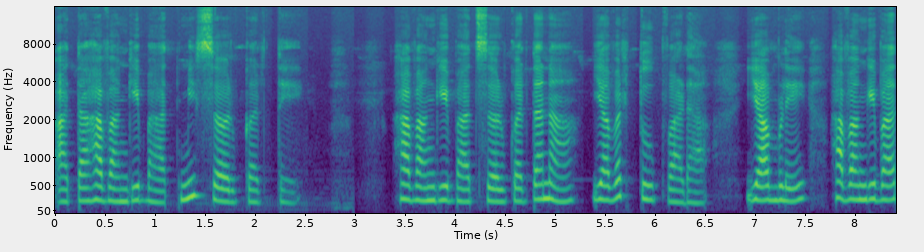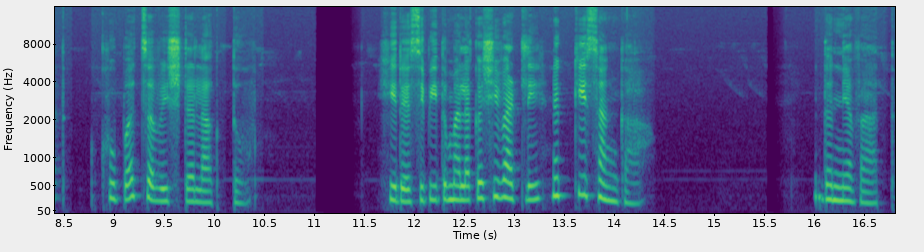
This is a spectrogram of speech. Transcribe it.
आता हा वांगी भात मी सर्व करते. हा वांगी भात सर्व करताना यावर तूप वाढा. यामुळे हा वांगी भात खूपच चविष्ट लागतो. ही रेसिपी तुम्हाला कशी वाटली नक्की सांगा. धन्यवाद.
